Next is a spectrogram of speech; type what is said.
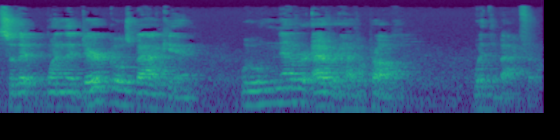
so that when the dirt goes back in, we will never ever have a problem with the backfill.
